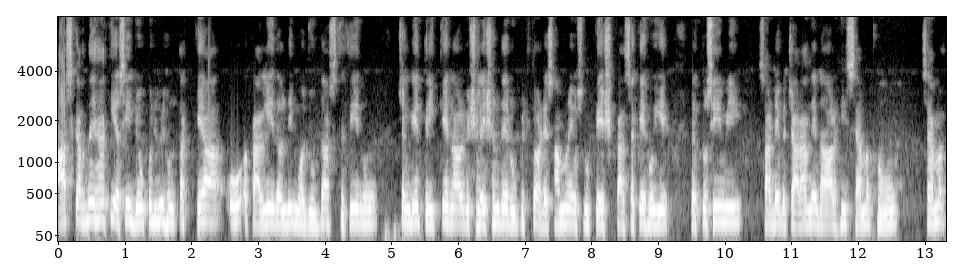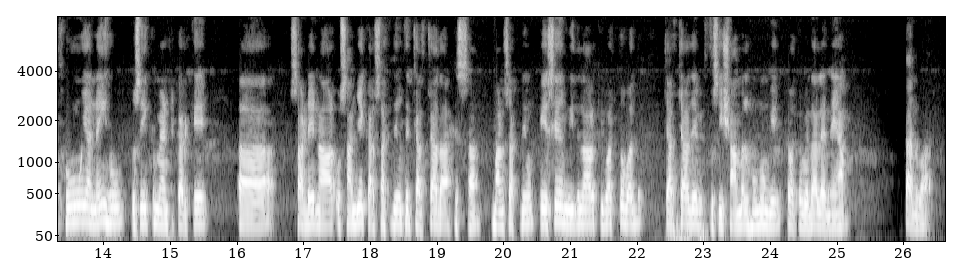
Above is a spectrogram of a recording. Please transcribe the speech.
ਆਸ ਕਰਦੇ ਹਾਂ ਕਿ ਅਸੀਂ ਜੋ ਕੁਝ ਵੀ ਹੁਣ ਤੱਕ ਕਿਹਾ, ਉਹ ਅਕਾਲੀ ਦਲ ਦੀ ਮੌਜੂਦਾ ਸਥਿਤੀ ਨੂੰ ਚੰਗੇ ਤਰੀਕੇ ਨਾਲ ਵਿਸ਼ਲੇਸ਼ਣ ਦੇ ਰੂਪ ਵਿੱਚ ਤੁਹਾਡੇ ਸਾਹਮਣੇ ਉਸ ਨੂੰ ਪੇਸ਼ ਕਰ ਸਕੇ ਹੋਈਏ ਤੇ ਤੁਸੀਂ ਵੀ ਸਾਡੇ ਵਿਚਾਰਾਂ ਦੇ ਨਾਲ ਹੀ ਸਹਿਮਤ ਹੋ ਸਹਿਮਤ ਹੋ ਜਾਂ ਨਹੀਂ ਹੋ ਤੁਸੀਂ ਕਮੈਂਟ ਕਰਕੇ ਸਾਡੇ ਨਾਲ ਉਹ ਸਾਂਝੇ ਕਰ ਸਕਦੇ ਹੋ ਤੇ ਚਰਚਾ ਦਾ ਹਿੱਸਾ ਬਣ ਸਕਦੇ ਹੋ। ਇਸੇ ਉਮੀਦ ਨਾਲ ਕਿ ਵੱਧ ਤੋਂ ਵੱਧ ਚਰਚਾ ਦੇ ਵਿੱਚ ਤੁਸੀਂ ਸ਼ਾਮਲ ਹੋਵੋਗੇ। ਤੁਹਾਡੇ ਤੋਂ ਵਿਦਾ ਲੈਂਦੇ ਹਾਂ। ਧੰਨਵਾਦ।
